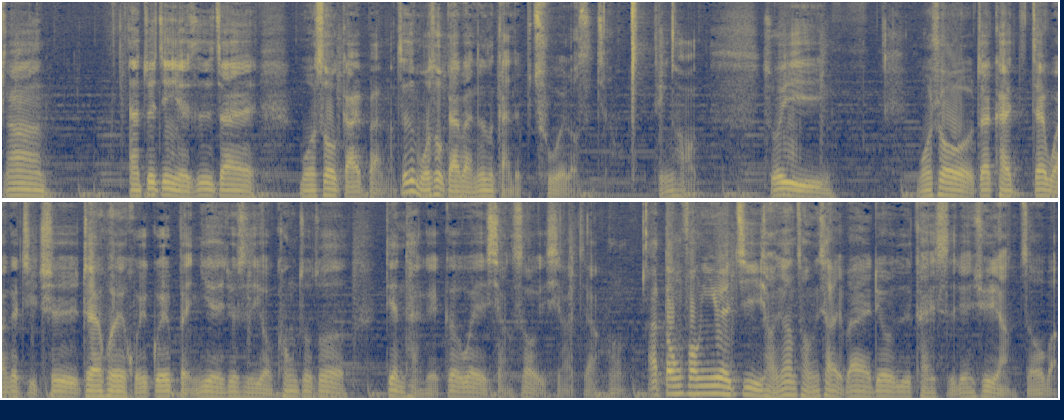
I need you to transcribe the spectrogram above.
那那最近也是在魔兽改版嘛，这次魔兽改版真的改的不错，老实讲，挺好的，所以。魔兽再开再玩个几次，再会回归本业，就是有空做做电台给各位享受一下，这样哈。啊，东风音乐季好像从下礼拜六日开始，连续两周吧。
